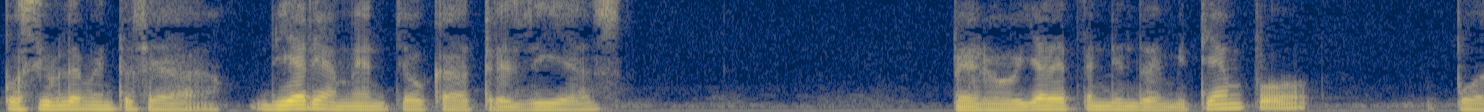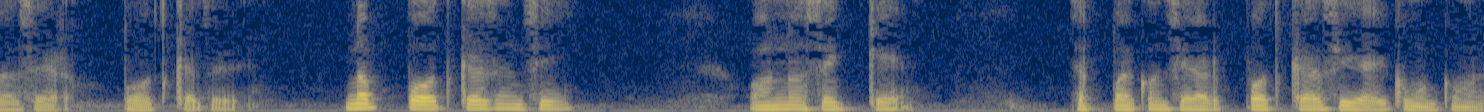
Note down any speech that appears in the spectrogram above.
posiblemente sea diariamente o cada tres días, pero ya dependiendo de mi tiempo, puedo hacer podcast, de, no podcast en sí, o no sé qué se puede considerar podcast y hay como, como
